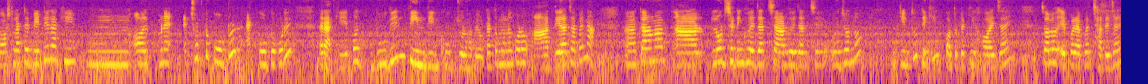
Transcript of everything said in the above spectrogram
মশলাটা বেটে রাখি অল্প মানে ছোট্ট কৌটোর এক কৌটো করে রাখি। এরপর দুদিন, তিন দিন খুব জোর হবে। ওটা তো মনে করো আর দেওয়া যাবে না। কেননা, আর লোডশেডিং হয়ে যাচ্ছে, আর হয়ে যাচ্ছে। ওই জন্য কিন্তু দেখি কতটা কি হয় যায়। চলো এরপর একবার ছাদে যাই।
